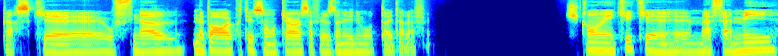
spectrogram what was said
Parce que au final, ne pas avoir écouté son cœur, ça fait se donner des mots de tête à la fin. Je suis convaincu que ma famille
